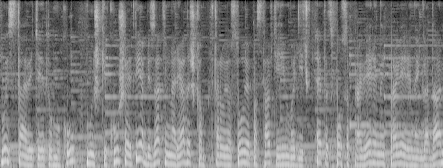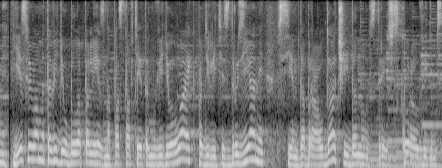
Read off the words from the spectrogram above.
Вы ставите эту муку, мышки кушают и обязательно рядышком, второе условие, поставьте им водичку. Этот способ проверенный, проверенный годами. Если вам это видео было полезно, поставьте этому видео лайк, поделитесь с друзьями. Всем добра, удачи и до новых встреч. Скоро увидимся.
